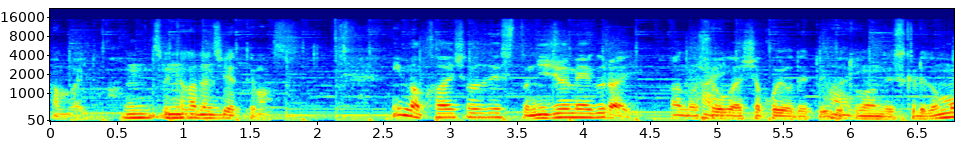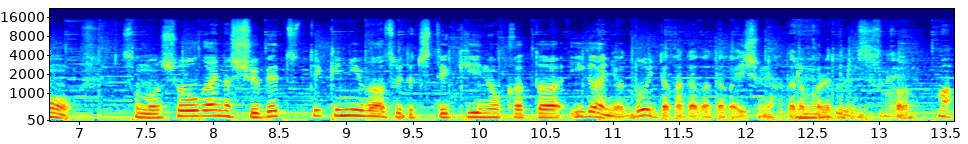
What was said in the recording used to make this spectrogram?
販売とか、うんそういった形でやってます。今会社ですと20名ぐらいあのはい。障害者雇用でということなんですけれども、その障害の種別的にはそういった知的の方以外にはどういった方々が一緒に働かれてるんですか、えーとね。まあ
